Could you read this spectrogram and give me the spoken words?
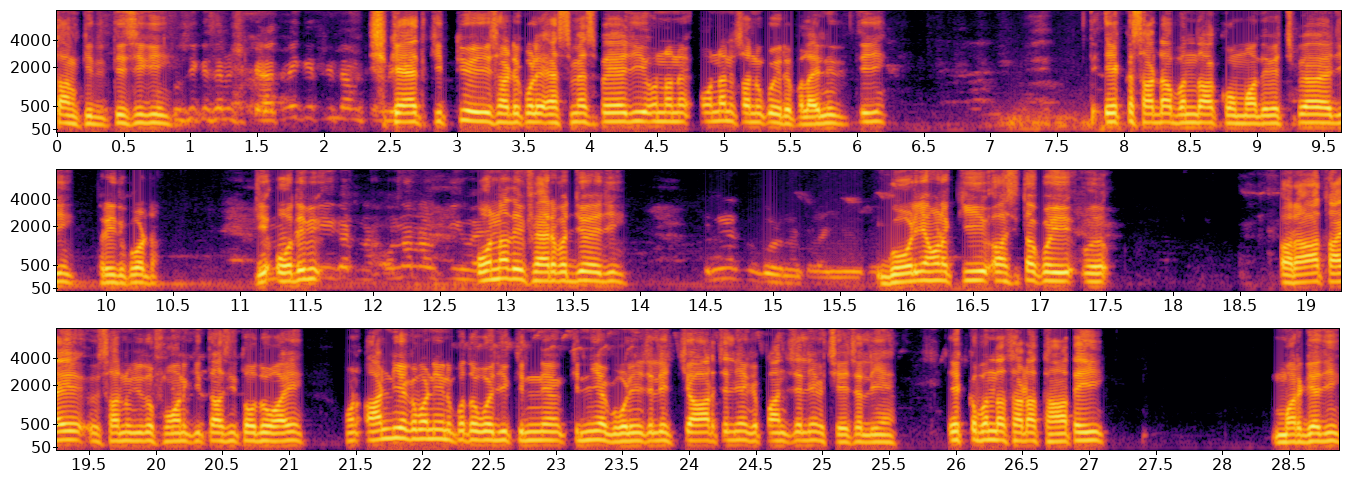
ਧਮਕੀ ਦਿੱਤੀ ਸੀਗੀ। ਤੁਸੀਂ ਕਿਸੇ ਨੂੰ ਸ਼ਿਕਾਇਤ ਨਹੀਂ ਕੀਤੀ ਤਾਂ ਸ਼ਿਕਾਇਤ ਕੀਤੀ ਹੋਈ ਸਾਡੇ ਕੋਲ ਐਸਐਮਐਸ ਪਏ ਜੀ। ਉਹਨਾਂ ਨੇ ਉਹਨਾਂ ਨੇ ਸਾਨੂੰ ਕੋਈ ਰਿਪਲਾਈ ਨਹੀਂ ਦਿੱਤੀ ਜੀ। ਤੇ ਇੱਕ ਸਾਡਾ ਬੰਦਾ ਕੋਮਾ ਦੇ ਵਿੱਚ ਪਿਆ ਹੋਇਆ ਜੀ ਫਰੀਦਕੋਟ। ਜੀ ਉਹਦੇ ਵੀ ਘਟਨਾ ਉਹਨਾਂ ਨਾਲ ਕੀ ਹੋਇਆ? ਉਹਨਾਂ ਦੇ ਫਾਇਰ ਵੱਜੇ ਹੋਏ ਜੀ। ਕਿੰਨੀਆਂ ਗੋਲੀਆਂ ਚਲਾਈਆਂ ਗੋਲੀਆਂ ਹੁਣ ਕੀ ਅਸੀਂ ਤਾਂ ਕੋਈ ਰਾਤ ਆਏ ਸਾਨੂੰ ਜਦੋਂ ਫੋਨ ਕੀਤਾ ਸੀ ਤਾਂ ਉਦੋਂ ਆਏ। ਹੁਣ ਆਂਢੀਆਂ ਗਵਾਂਢੀਆਂ ਨੂੰ ਪਤਾ ਹੋਊਗਾ ਜੀ ਕਿੰਨੇ ਕਿੰਨੀਆਂ ਗੋਲੀਆਂ ਚੱਲੀਆਂ ਚਾਰ ਚੱਲੀਆਂ ਕਿ ਪੰਜ ਚੱਲੀਆਂ ਕਿ ਛੇ ਚੱਲੀਆਂ। ਇੱਕ ਬੰਦਾ ਸਾਡਾ ਥਾਂ ਤੇ ਹੀ ਮਰ ਗਿਆ ਜੀ।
